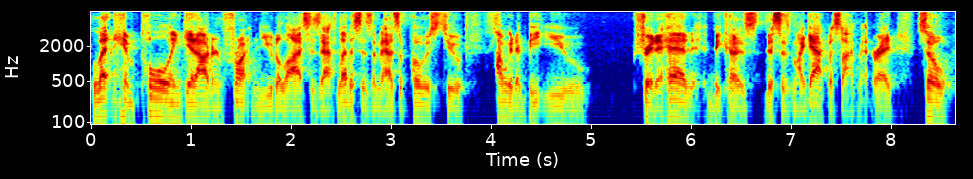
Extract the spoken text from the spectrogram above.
let him pull and get out in front and utilize his athleticism as opposed to I'm going to beat you straight ahead because this is my gap assignment, right? So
